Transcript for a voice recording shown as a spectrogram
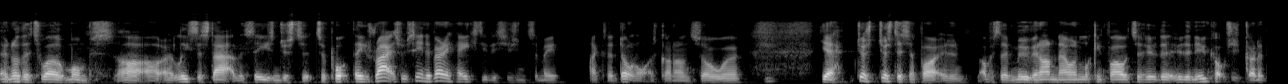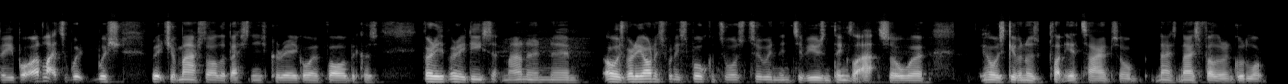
another 12 months or, or, at least the start of the season just to, to put things right. So it's seen a very hasty decision to me. Like I said, I don't know what's gone on. So uh, yeah, just just disappointed and obviously moving on now and looking forward to who the who the new coach is going to be. But I'd like to w- wish Richard Marshall all the best in his career going forward because very very decent man and um, always very honest when he's spoken to us too in interviews and things like that. So uh, he's always given us plenty of time. So nice nice fella and good luck.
